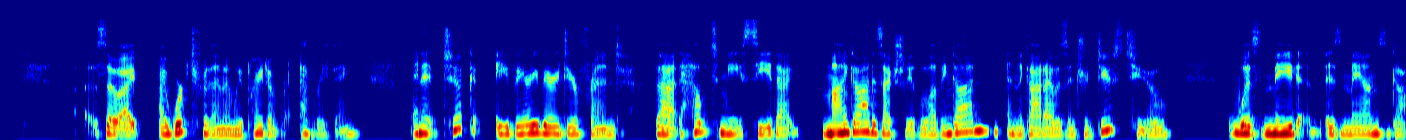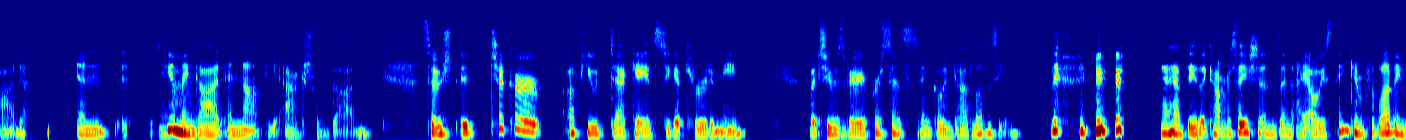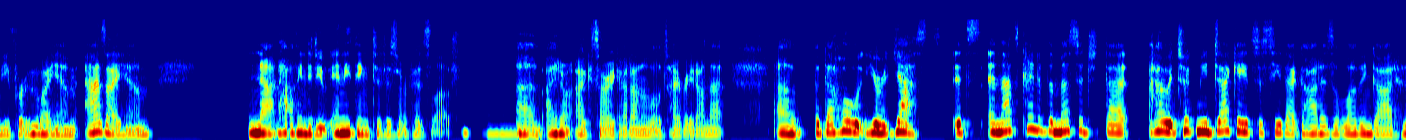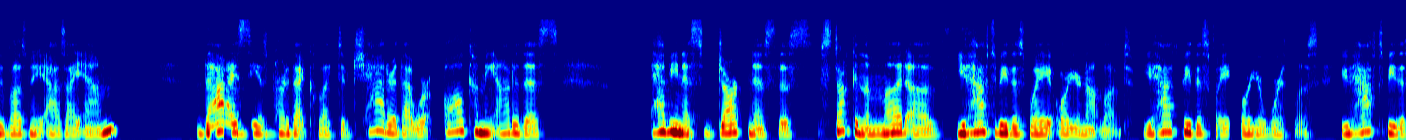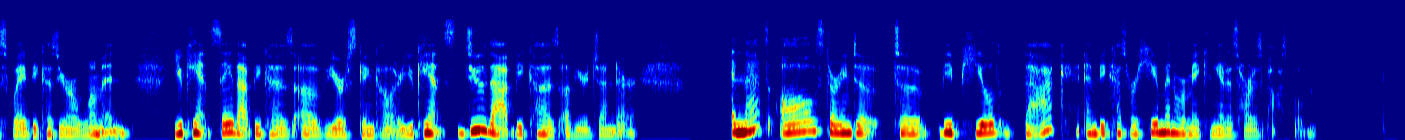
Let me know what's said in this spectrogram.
so I I worked for them and we prayed over everything. And it took a very very dear friend that helped me see that my God is actually a loving God and the God I was introduced to was made as man's God and yeah. human God and not the actual God. So it took her a few decades to get through to me, but she was very persistent going God loves you. I have daily conversations and I always thank him for loving me for who I am as I am not having to do anything to deserve his love. Mm. Um, I don't, I sorry, I got on a little tirade on that. Um, but the whole, you're, yes, it's, and that's kind of the message that how it took me decades to see that God is a loving God who loves me as I am. that I see as Mhm. part of that collective chatter that we're all coming out of this heaviness, darkness, this stuck in the mud of you have to be this way or you're not loved. You have to be this way or you're worthless. You have to be this way because you're a woman. You can't say that because of your skin color. You can't do that because of your gender. And that's all starting to to be peeled back and because we're human, we're making it as hard as possible.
